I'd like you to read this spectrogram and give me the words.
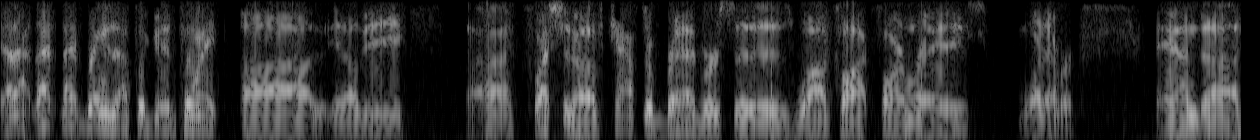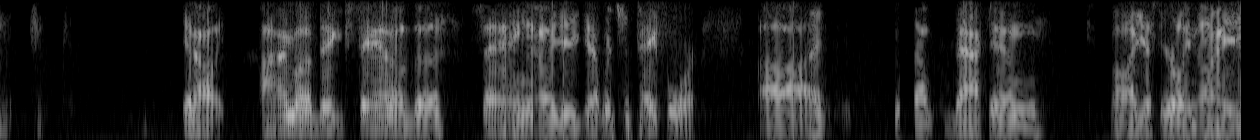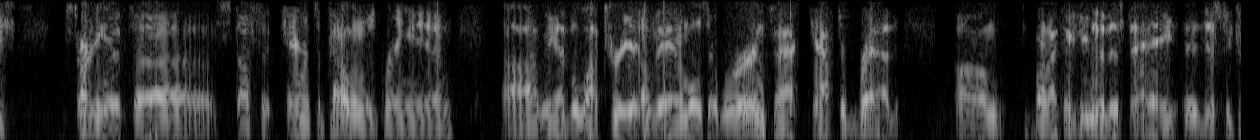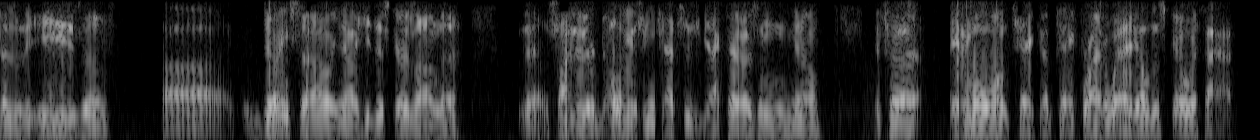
Yeah, that that that brings up a good point. Uh, you know, the uh, question of captive bred versus wild caught, farm raised, whatever. And uh, you know, I'm a big fan of the saying, you know, you get what you pay for. Uh, Right. uh, back in, well, I guess the early '90s, starting with uh, stuff that Cameron Tapelin was bringing in. Uh, we had the luxury of animals that were, in fact, captive bred. Um, but I think even to this day, uh, just because of the ease of uh, doing so, you know, he just goes on the, the side of their buildings and catches geckos, and you know, if a animal won't take a pink right away, he'll just go with that.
